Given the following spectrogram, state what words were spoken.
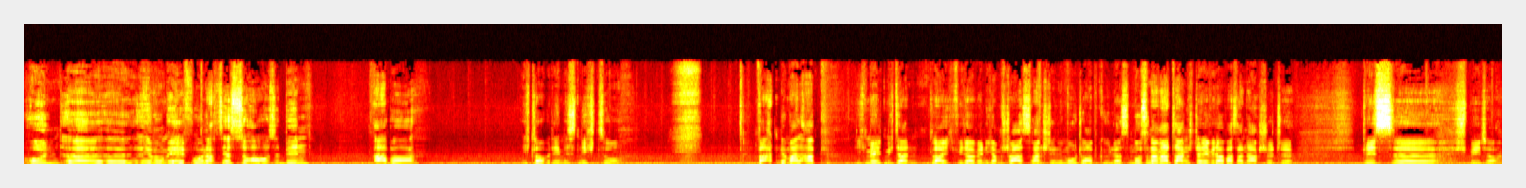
und äh, äh um 11 Uhr nachts erst zu Hause bin. Aber ich glaube, dem ist nicht so. Warten wir mal ab. Ich melde mich dann gleich wieder, wenn ich am Straßenrand stehe und den Motor abkühlen lassen muss und an der Tankstelle wieder Wasser nachschütte. Bis äh, später.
